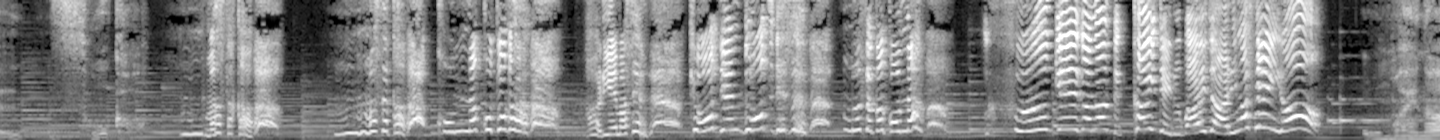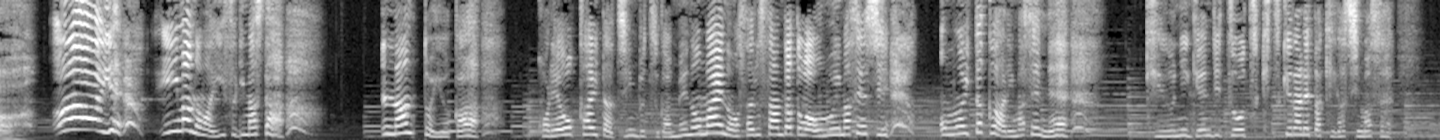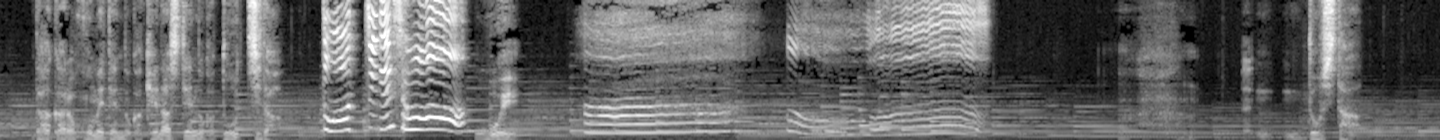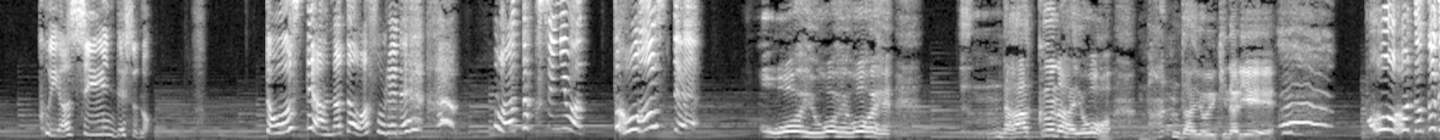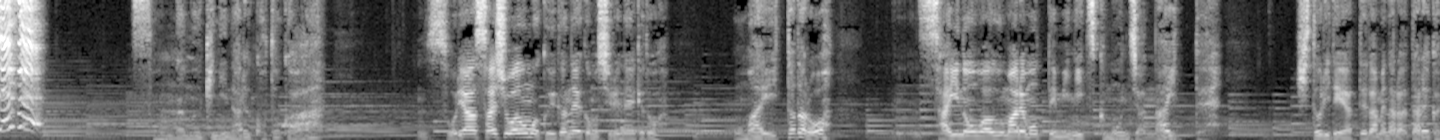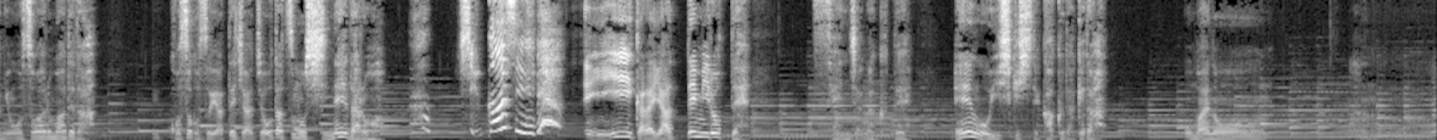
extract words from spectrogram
え、そうか？ですまさか、まさか、こんなことが、ありえません。経典同時です。まさかこんな、風景画なんて描いている場合じゃありませんよ。お前な。今のは言い過ぎました。なんというか、これを描いた人物が目の前のお猿さんだとは思えませんし、思いたくありませんね。急に現実を突きつけられた気がします。どっだから褒めてんのかけなしてんのかどっちだ？ちでしょおい、どうした？悔しいんですの。どうしてあなたはそれで、私にはどうして？おいおいおい。泣くなよ。なんだよいきなり。冒涜です。そんなムキになることか？そりゃ最初はうまくいかねえかもしれねえけど、お前言っただろ？才能は生まれ持って身につくもんじゃないって。一人でやってダメなら誰かに教わるまでだ。こそこそやってちゃ上達もしねえだろ。しかし、いいからやってみろって。線じゃなくて、円を意識して書くだけだ。お前の、う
